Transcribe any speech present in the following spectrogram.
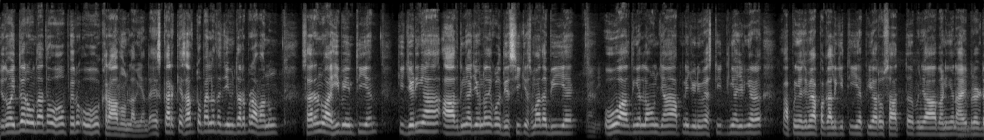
ਜਦੋਂ ਇੱਧਰ ਆਉਂਦਾ ਤਾਂ ਉਹ ਫਿਰ ਉਹ ਖਰਾਬ ਹੋਣ ਲੱਗ ਜਾਂਦਾ ਇਸ ਕਰਕੇ ਸਭ ਤੋਂ ਪਹਿਲਾਂ ਤਾਂ ਜ਼ਿਮੀਂਦਾਰ ਭਰਾਵਾਂ ਨੂੰ ਸਾਰਿਆਂ ਨੂੰ ਆਹੀ ਬੇਨਤੀ ਹੈ ਕਿ ਜਿਹੜੀਆਂ ਆਪਦੀਆਂ ਜੇ ਉਹਨਾਂ ਦੇ ਕੋਲ ਦੇਸੀ ਕਿਸਮਾਂ ਦਾ ਬੀਜ ਹੈ ਉਹ ਆਪਦੀਆਂ ਲਾਉਣ ਜਾਂ ਆਪਣੀ ਯੂਨੀਵਰਸਿਟੀ ਦੀਆਂ ਜਿਹੜੀਆਂ ਆਪਣੀਆਂ ਜਿਵੇਂ ਆਪਾਂ ਗੱਲ ਕੀਤੀ ਹੈ ਪੀਆਰਓ 7 ਪੰਜਾਬ ਹਨੀਅਨ ਹਾਈਬ੍ਰਿਡ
